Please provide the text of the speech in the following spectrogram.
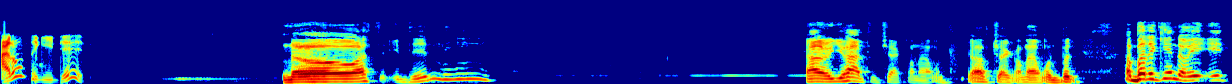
I don't think he did. No, I th- didn't he. I know. You have to check on that one. You have to check on that one. But, but again, though, it, it,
